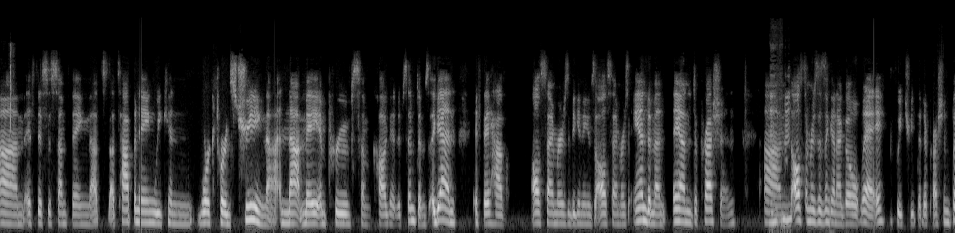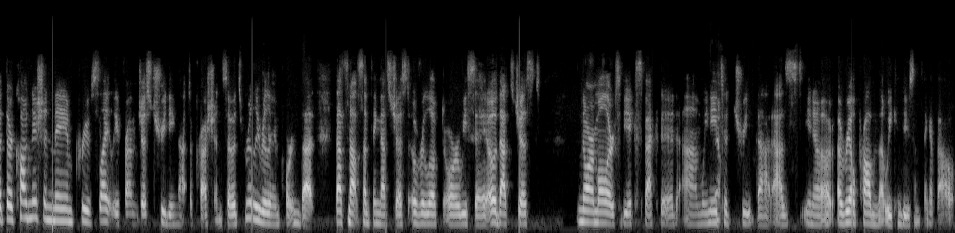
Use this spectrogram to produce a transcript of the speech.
Um, if this is something that's that's happening we can work towards treating that and that may improve some cognitive symptoms. Again if they have Alzheimer's, the beginnings of Alzheimer's and dement- and depression. Um, mm-hmm. Alzheimer's isn't going to go away if we treat the depression, but their cognition may improve slightly from just treating that depression. So it's really, really important that that's not something that's just overlooked or we say, oh, that's just normal or to be expected. Um, we need yep. to treat that as you know a, a real problem that we can do something about.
